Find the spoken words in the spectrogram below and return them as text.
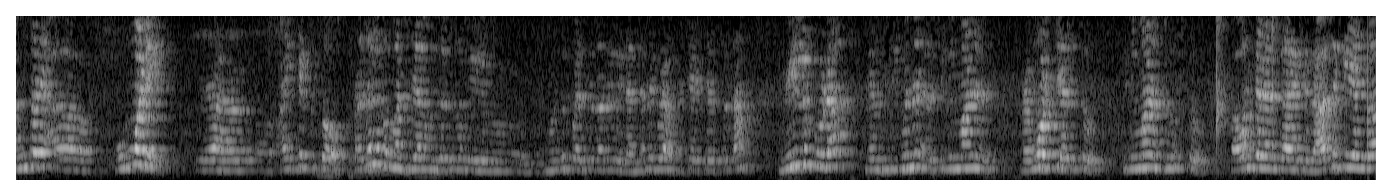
అందరి ఆ, ఐక్యతతో ప్రజలకు మంచి జనం ఉద్దేశంతో వీళ్ళు ముందుకు వెళ్తున్నందుకు వీళ్ళందరినీ కూడా అప్రిషియేట్ చేస్తున్నాం. వీళ్ళు కూడా మేము సినిమాని సినిమాని ప్రమోట్ చేస్తూ సినిమాని చూస్తూ పవన్ కళ్యాణ్ గారికి రాజకీయంగా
